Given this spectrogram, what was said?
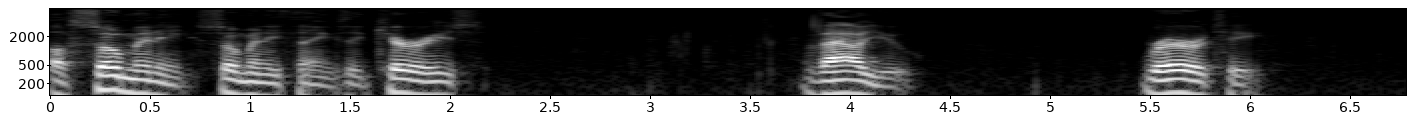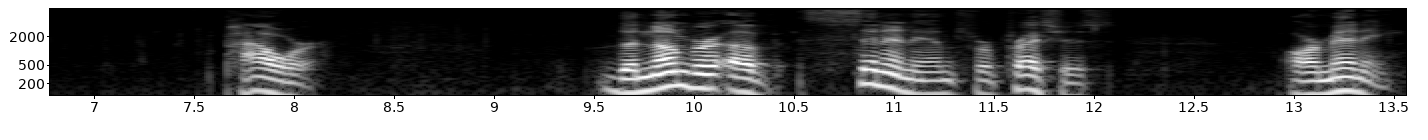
uh, so many, so many things. It carries value, rarity, power. The number of synonyms for precious are many.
